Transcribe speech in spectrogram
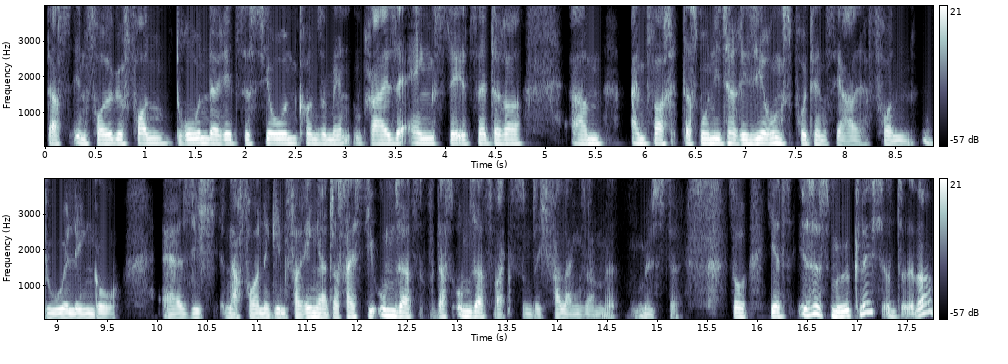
dass infolge von drohender Rezession, Konsumentenpreise, Ängste etc. Ähm, einfach das Monetarisierungspotenzial von Duolingo äh, sich nach vorne gehen verringert. Das heißt, die Umsatz, das Umsatzwachstum sich verlangsamen müsste. So, jetzt ist es möglich und oder?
